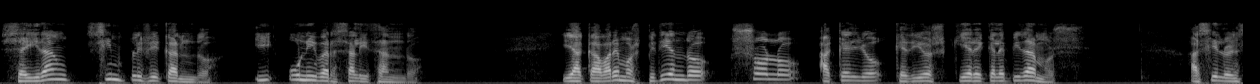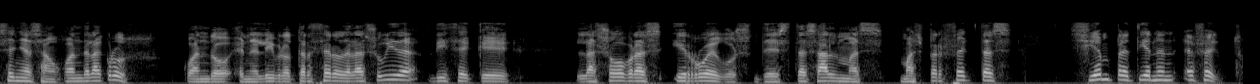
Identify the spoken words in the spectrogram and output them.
se irán simplificando y universalizando. Y acabaremos pidiendo sólo aquello que Dios quiere que le pidamos. Así lo enseña San Juan de la Cruz, cuando en el libro tercero de la subida dice que las obras y ruegos de estas almas más perfectas siempre tienen efecto.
